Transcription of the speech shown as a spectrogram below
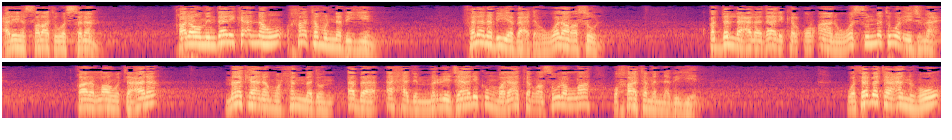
عليه الصلاة والسلام. قال ومن ذلك أنه خاتم النبيين فلا نبي بعده ولا رسول. قد دل على ذلك القرآن والسنة والإجماع. قال الله تعالى ما كان محمد أبا أحد من رجالكم ولكن رسول الله وخاتم النبيين. وثبت عنه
